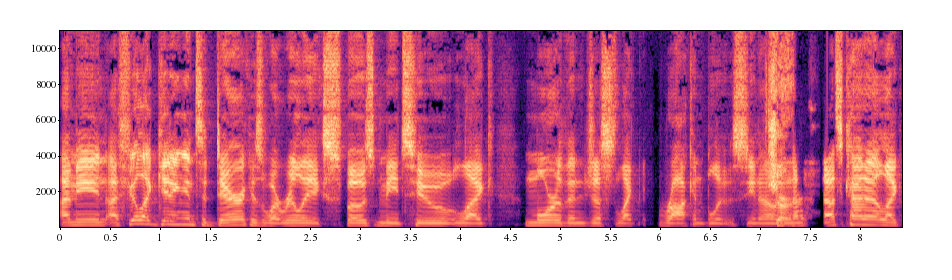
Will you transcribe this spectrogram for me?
I mean, I feel like getting into Derek is what really exposed me to like more than just like rock and blues, you know. Sure. And that's, that's kind of like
